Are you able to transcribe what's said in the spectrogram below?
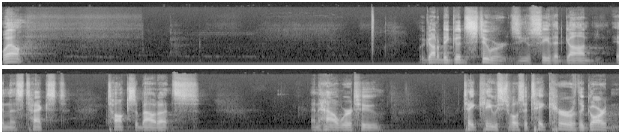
Well, we've got to be good stewards. You see that God in this text talks about us and how we're to take care, we're supposed to take care of the garden,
